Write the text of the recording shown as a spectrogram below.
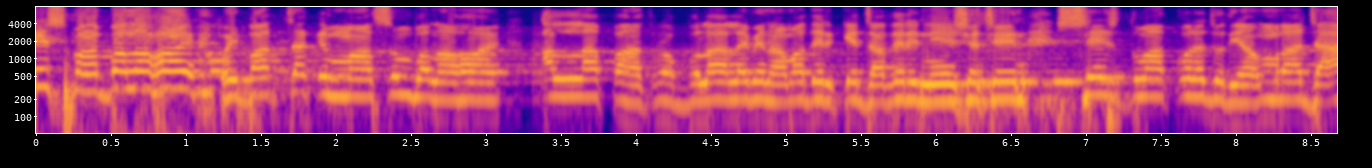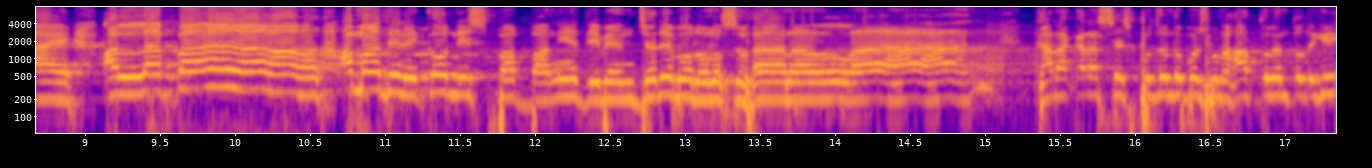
নিষ্পাপ বলা হয়, ওই বাচ্চাকে মাসুম বলা হয়। আল্লাহ পাক রব্বুল আলামিন আমাদেরকে যাদের নিয়ে এসেছেন, শেষ দোয়া করে যদি আমরা যাই, আল্লাহ পাক আমাদেরকেও নিষ্পাপ বানিয়ে দিবেন। জোরে বলুন, সুবহানাল্লাহ। কারা কারা শেষ পর্যন্ত বসবো না হাত তোলেন তো দেখি।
